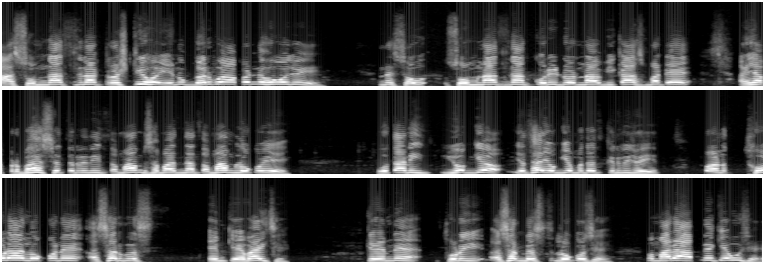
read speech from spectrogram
આ સોમનાથના ટ્રસ્ટી હોય એનું ગર્વ આપણને હોવો જોઈએ. અને સૌ, સોમનાથના કોરિડોરના વિકાસ માટે અહીંયા પ્રભાસ ક્ષેત્રની તમામ સમાજના તમામ લોકોએ પોતાની યોગ્ય, યથાયોગ્ય મદદ કરવી જોઈએ. પણ થોડા લોકોને અસરગ્રસ્ત એમ કહેવાય છે કે એમને થોડી અસરગ્રસ્ત લોકો છે. તો મારે આપને કેવું છે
